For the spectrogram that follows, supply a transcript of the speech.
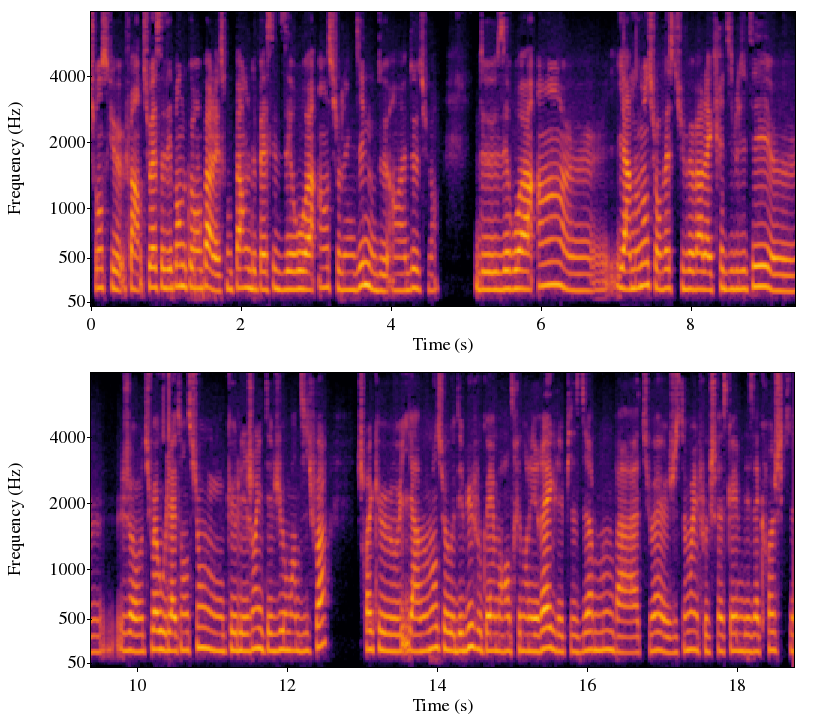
je pense que, enfin, tu vois, ça dépend de comment on parle. Est-ce qu'on parle de passer de 0 à 1 sur LinkedIn ou de 1 à 2, tu vois? De 0 à 1, euh, il y a un moment, tu, en fait, si tu veux avoir la crédibilité, euh, genre, tu vois, ou l'attention, que les gens étaient t'aient vu au moins 10 fois, je crois qu'il y a un moment, tu vois, au début, il faut quand même rentrer dans les règles et puis se dire, bon, bah, tu vois, justement, il faut que je fasse quand même des accroches qui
